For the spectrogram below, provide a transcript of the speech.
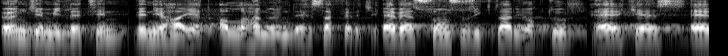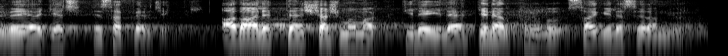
önce milletin ve nihayet Allah'ın önünde hesap verecek. Evet sonsuz iktidar yoktur. Herkes er veya geç hesap verecektir. Adaletten şaşmamak dileğiyle genel kurulu saygıyla selamlıyorum.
